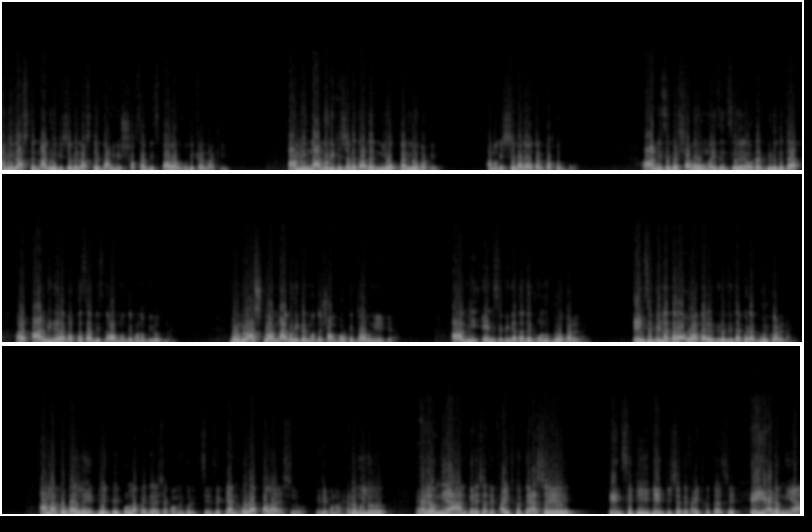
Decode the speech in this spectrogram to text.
আমি রাষ্ট্রের নাগরিক হিসেবে রাষ্ট্রের বাহিনীর সার্ভিস পাওয়ার অধিকার রাখি। আমি নাগরিক হিসেবে তাদের নিয়োগকারীও বটে। আমাকে সেবা দেওয়া তার কর্তব্য। আর্মি চিফের সার্বভৌম এজেন্সি হয়ে ওঠার বিরোধিতা আর আর্মি নিরাপত্তা সার্ভিস নেওয়ার মধ্যে কোনো বিরোধ নাই। বরং রাষ্ট্র আর নাগরিকের মধ্যে সম্পর্কে ধরনই এটা আর্মি এনসিপি নেতাদের অনুগ্রহ করে নাই। এনসিপি নেতারা ওয়াকারের বিরোধিতা করে ভুল করে নাই। আমার প্রোফাইলে বিএনপির পোলা এসে কমেন্ট করছে যে, কেন ওরা পালা আসলো? এটা কোনো হ্যারো মিলো হ্যারো মিয়া আঙ্কের সাথে ফাইট করতে আসে? এনসিপি বিএনপির সাথে ফাইট করতে আসে? এই হ্যারো মিয়া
